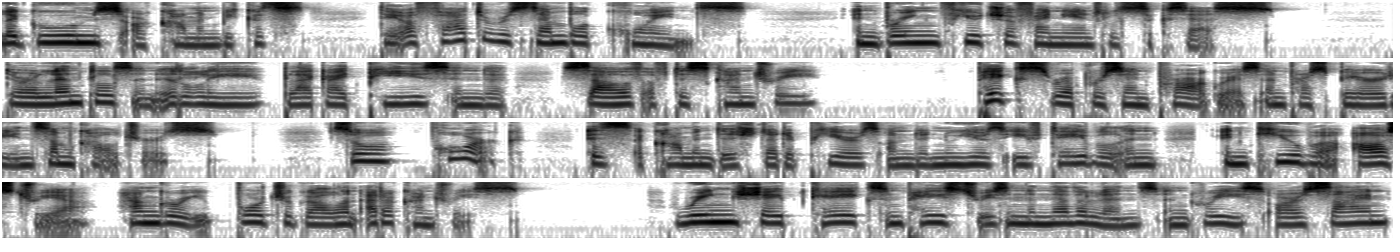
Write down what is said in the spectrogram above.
Legumes are common because they are thought to resemble coins and bring future financial success. There are lentils in Italy, black eyed peas in the south of this country. Pigs represent progress and prosperity in some cultures. So, pork is a common dish that appears on the New Year's Eve table in, in Cuba, Austria, Hungary, Portugal, and other countries. Ring shaped cakes and pastries in the Netherlands and Greece are a sign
